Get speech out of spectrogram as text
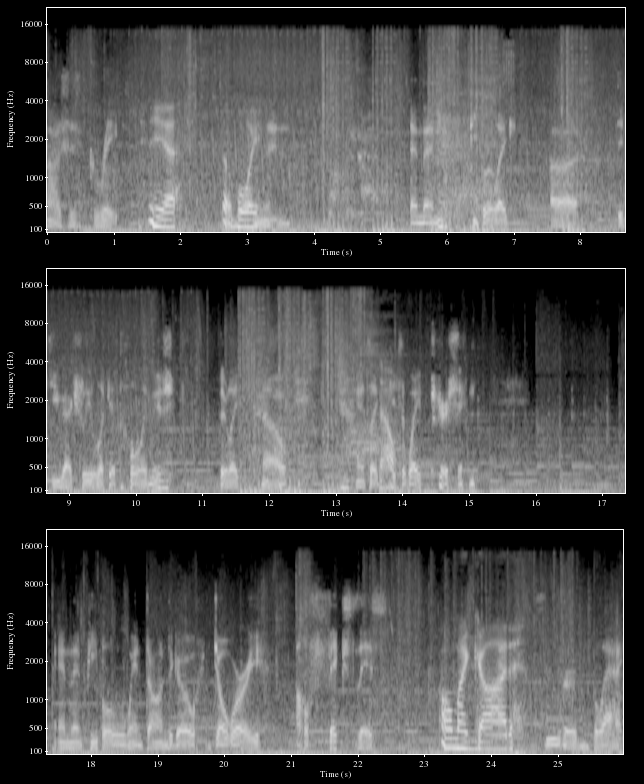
Oh, this is great." Yeah. Oh boy. And then, and then people are like, uh, "Did you actually look at the whole image?" They're like, "No." And it's like, No. it's a white person. And then people went on to go, "Don't worry, I'll fix this." Oh my god. Her black.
